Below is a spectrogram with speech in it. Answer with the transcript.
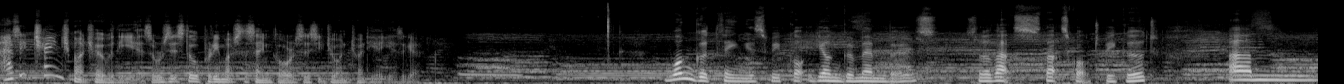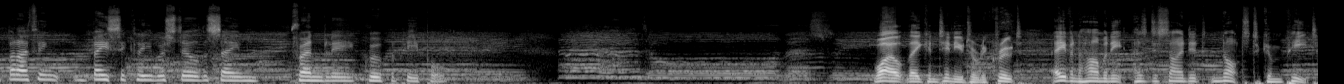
has it changed much over the years, or is it still pretty much the same chorus as you joined 28 years ago? One good thing is we've got younger members, so that's that's got to be good. Um, but I think basically we're still the same friendly group of people. While they continue to recruit, Avon Harmony has decided not to compete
